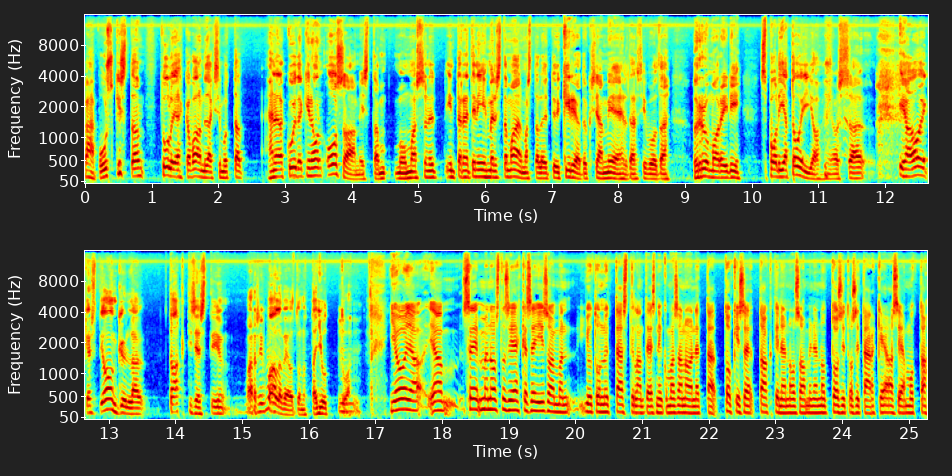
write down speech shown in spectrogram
vähän puskista, tuli ehkä valmiitaksi, mutta hänellä kuitenkin on osaamista. Muun muassa nyt internetin ihmeellisestä maailmasta löytyy kirjoituksia mieheltä sivulta Rumori di Spogliatoio, jossa ihan oikeasti on kyllä taktisesti varsin valveutunutta juttua. Mm. Joo, ja, ja se, mä nostaisin ehkä se isoimman jutun nyt tässä tilanteessa, niin kuin mä sanoin, että toki se taktinen osaaminen on tosi tosi tärkeä asia, mutta,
